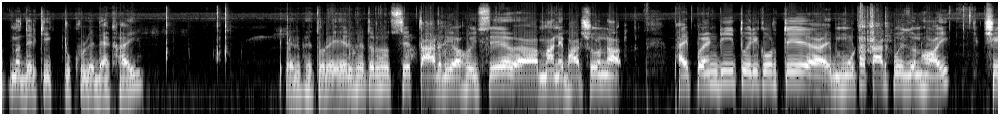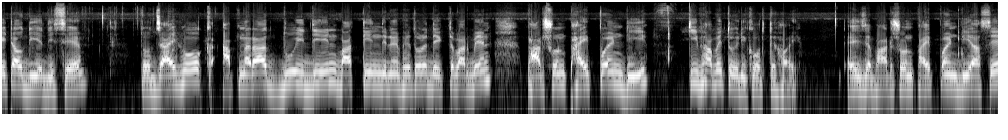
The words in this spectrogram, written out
আপনাদেরকে একটু খুলে দেখাই। এর ভেতরে এর ভেতরে হচ্ছে তার দেওয়া হয়েছে মানে ভার্সন ফাইভ পয়েন্ট ডি তৈরি করতে মোটা তার প্রয়োজন হয় সেইটাও দিয়ে দিছে। তো যাই হোক, আপনারা দুই দিন বা তিন দিনের ভেতরে দেখতে পারবেন ভার্সন ফাইভ পয়েন্ট ডি কীভাবে তৈরি করতে হয়। এই যে ভার্সন ফাইভ পয়েন্ট ডি আছে,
